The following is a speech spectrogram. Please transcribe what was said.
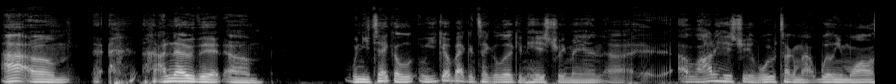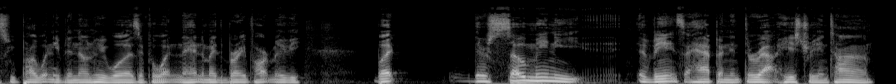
I um I know that um when you take a when you go back and take a look in history, man, uh, a lot of history. We were talking about William Wallace. We probably wouldn't even have known who he was if it wasn't they hadn't made the Braveheart movie. But there's so many events that happen in throughout history and time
